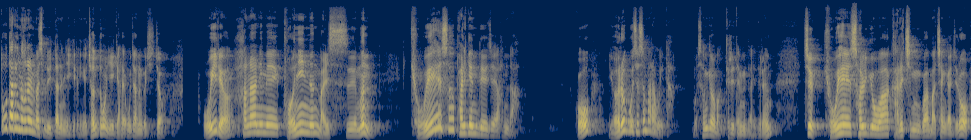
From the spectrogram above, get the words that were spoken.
또 다른 하나님의 말씀도 있다는 얘기를 전통을 얘기하고자 하는 것이죠. 오히려 하나님의 권위 있는 말씀은 교회에서 발견되어야 한다고 여러 곳에서 말하고 있다. 뭐 성경을 막 들이댑니다. 이들은 즉 교회 설교와 가르침과 마찬가지로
